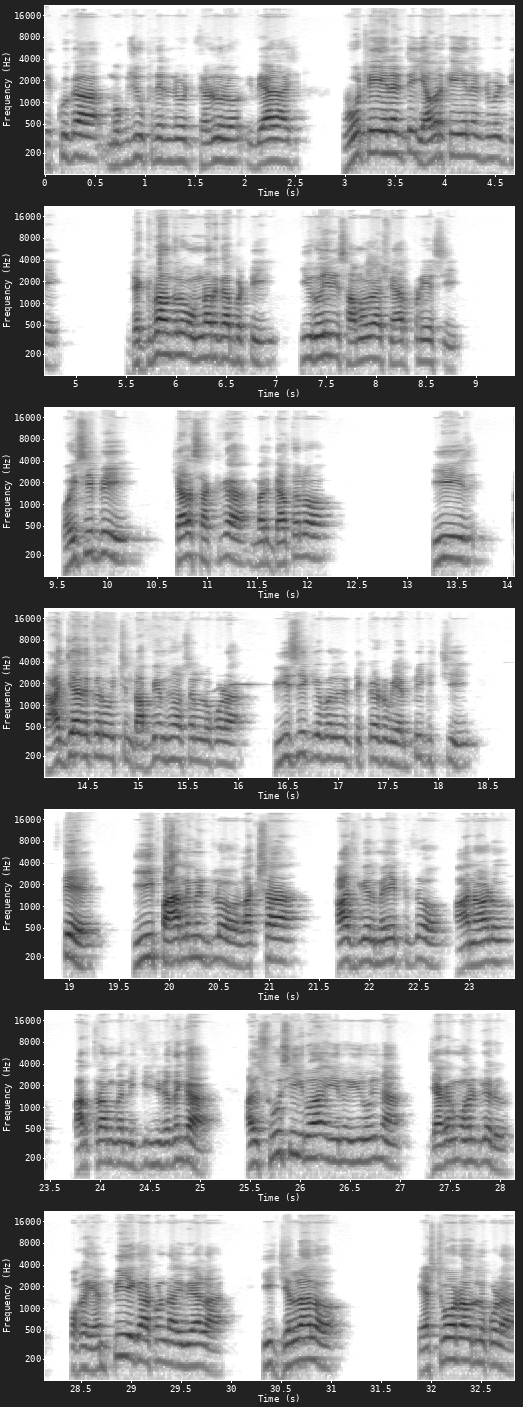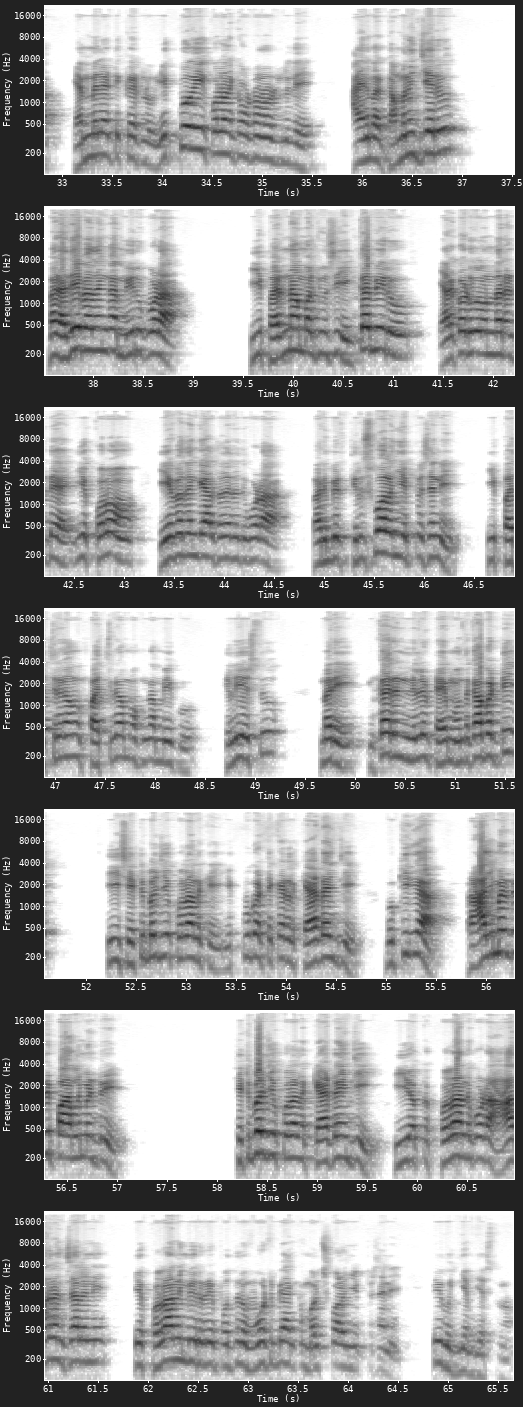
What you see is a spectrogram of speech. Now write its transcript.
ఎక్కువగా మొగ్గు చూపుతున్నటువంటి తరుణంలో ఈవేళ ఓట్లు వేయాలంటే ఎవరికి వేయాలనేటువంటి దిగ్భ్రాంతిలో ఉన్నారు కాబట్టి ఈ రోజున ఈ సమావేశం ఏర్పడేసి వైసీపీ చాలా చక్కగా మరి గతంలో ఈ రాజ్యాధికారం వచ్చిన డెబ్బై ఎనిమిది సంవత్సరాల్లో కూడా బీసీకి ఇవ్వాలని టికెట్ ఎంపీకి ఇచ్చి ఇస్తే ఈ పార్లమెంట్లో లక్ష పాతిక వేల మెజార్టీతో ఆనాడు భరతరామ్ గారిని నెగ్గించిన విధంగా అది చూసి ఈ ఈ- రోజున జగన్మోహన్ రెడ్డి గారు ఒక ఎంపీఏ కాకుండా ఈవేళ ఈ జిల్లాలో వెస్ట్ గోదావరిలో కూడా ఎమ్మెల్యే టికెట్లు ఎక్కువగా ఈ కులానికి ఇవ్వడం ఉంటుంది ఆయన మరి గమనించారు. మరి అదే విధంగా మీరు కూడా ఈ పరిణామాలు చూసి ఇంకా మీరు వెనకడుగులు ఉన్నారంటే ఈ కులం ఏ విధంగా వెళ్తుంది అనేది కూడా మరి మీరు తెలుసుకోవాలని చెప్పేసి అని ఈ పత్రిక పత్రికాముఖంగా మీకు తెలియజేస్తూ మరి ఇంకా రెండు నెలలు టైం ఉంది కాబట్టి ఈ సెట్టిబల్జీ కులానికి ఎక్కువగా టికెట్లు కేటాయించి ముఖ్యంగా రాజమండ్రి పార్లమెంటరీ సెట్టిబల్జీ కులాన్ని కేటాయించి ఈ యొక్క కులాన్ని కూడా ఆదరించాలని ఈ కులాన్ని మీరు రేపు పొద్దున ఓటు బ్యాంక్ మలుచుకోవాలని చెప్పేసి అని మీకు విజ్ఞప్తి చేస్తున్నాం.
